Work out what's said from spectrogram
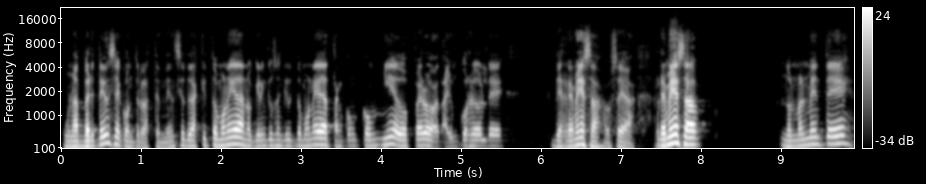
una advertencia contra las tendencias de las criptomonedas. No quieren que usen criptomonedas, están con, con miedo, pero hay un corredor de de remesa. O sea, remesa normalmente es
